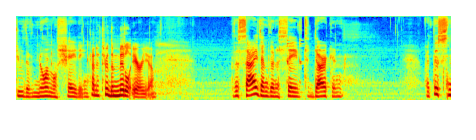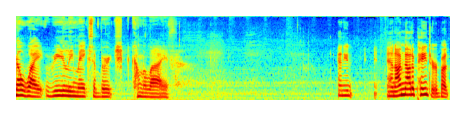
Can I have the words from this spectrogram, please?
do the normal shading. Kind of through the middle area. The sides I'm going to save to darken. But this snow white really makes a birch come alive. And you, and I'm not a painter, but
